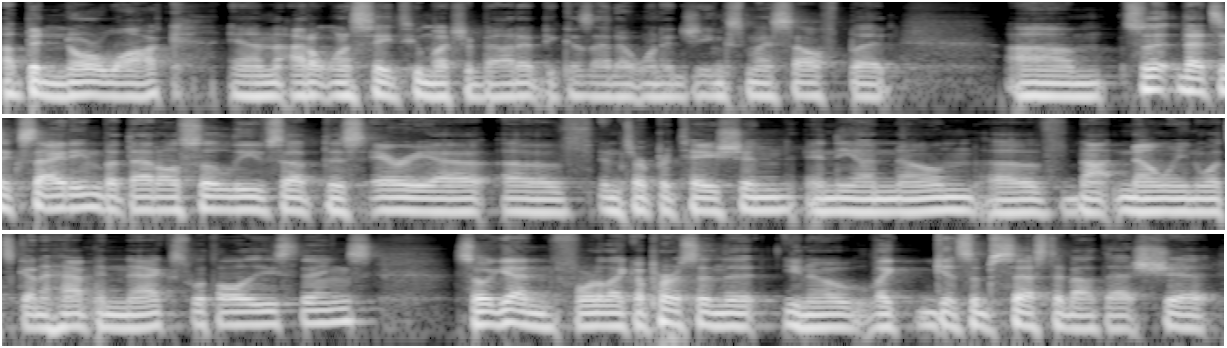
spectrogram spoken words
up in Norwalk. And I don't want to say too much about it because I don't want to jinx myself, but Um, so that's exciting, but that also leaves up this area of interpretation in the unknown of not knowing what's going to happen next with all these things. So again, for like a person that you know like gets obsessed about that shit,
